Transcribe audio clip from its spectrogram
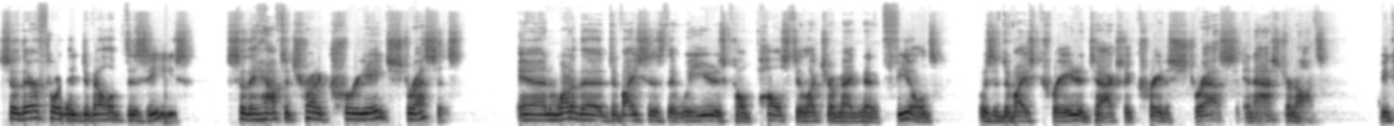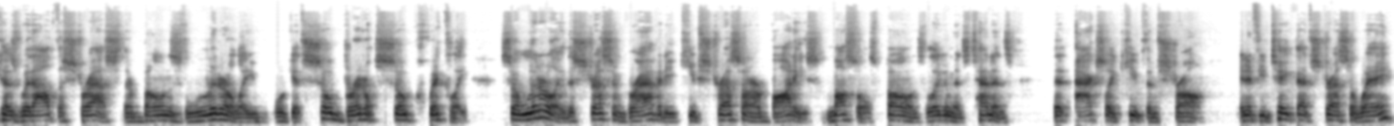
So therefore, they develop disease. So they have to try to create stresses. And one of the devices that we use called pulsed electromagnetic fields was a device created to actually create a stress in astronauts because without the stress, their bones literally will get so brittle so quickly. So, literally, the stress of gravity keeps stress on our bodies, muscles, bones, ligaments, tendons that actually keep them strong. And if you take that stress away,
